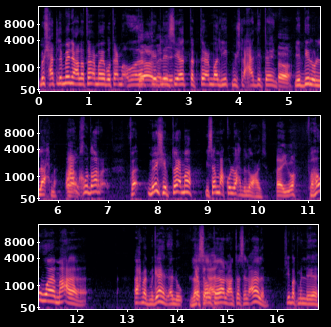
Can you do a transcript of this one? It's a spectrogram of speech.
مش هتلمني على طعمة يا أبو طعمة. وأكد. لسيادتك طعمة ليك مش لحد تاني. آه. يديله اللحمة. آه. على الخضار. فمشي بطعمة. يسمع كل واحد اللي هو عايزه. أيوه. فهو مع أحمد مجاهد قال له لا صوت. يعلو عن كأس العالم. سيبك من اللي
